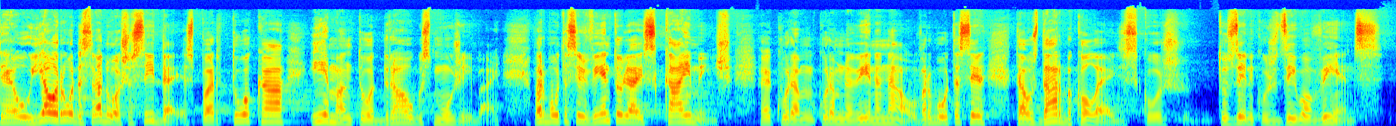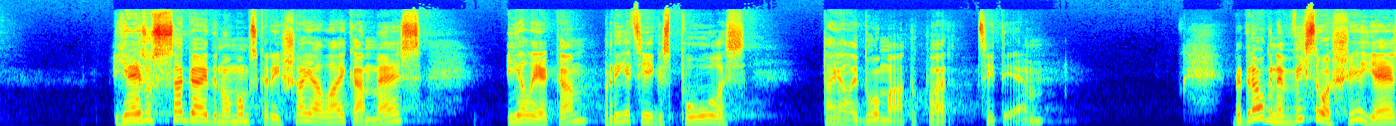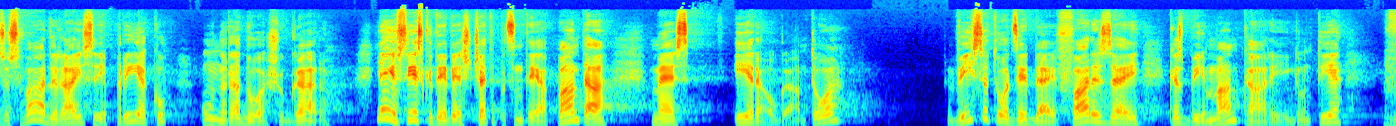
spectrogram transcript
tev jau rodas radošas idejas par to, kā iemantot draugus mūžībai. Varbūt tas ir vientuļais kaimiņš, eh, kuram, kuram neviena nav. Varbūt tas ir tavs darba kolēģis, kurš tu zini, kurš dzīvo viens. Jēzus sagaida no mums, ka arī šajā laikā mēs ieliekam priecīgas pūles tajā, lai domātu par citiem. Bet, draugi, ne visos šie Jēzus vārdi raisīja prieku un radošu garu. Ja jūs ieskatieties 14. pantā, mēs ieraugām to. Visu to dzirdēja farizēji, kas bija mankārīgi, un tie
